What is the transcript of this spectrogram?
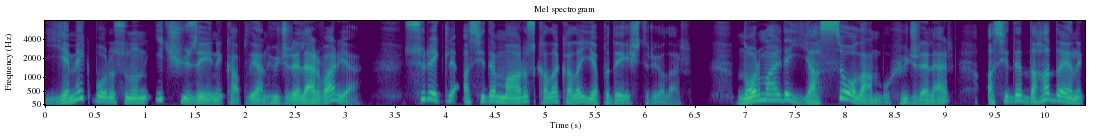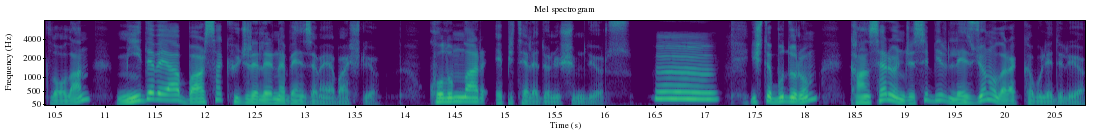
yemek borusunun iç yüzeyini kaplayan hücreler var ya, sürekli aside maruz kala kala yapı değiştiriyorlar. Normalde yassı olan bu hücreler, aside daha dayanıklı olan mide veya bağırsak hücrelerine benzemeye başlıyor. Kolumlar epitele dönüşüm diyoruz. Hmm, İşte bu durum kanser öncesi bir lezyon olarak kabul ediliyor.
